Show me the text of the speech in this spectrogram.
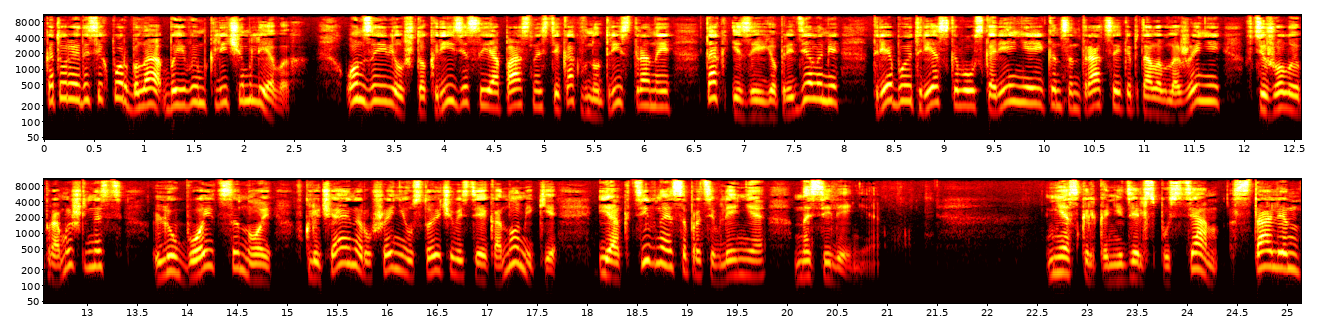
которая до сих пор была боевым кличем левых. Он заявил, что кризисы и опасности как внутри страны, так и за ее пределами требуют резкого ускорения и концентрации капиталовложений в тяжелую промышленность любой ценой, включая нарушение устойчивости экономики и активное сопротивление населения. Несколько недель спустя Сталин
